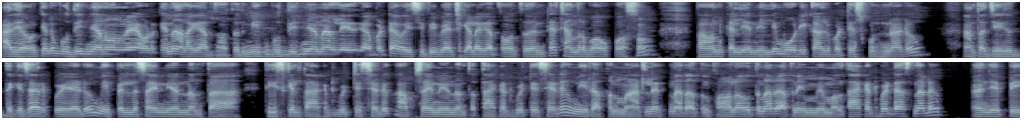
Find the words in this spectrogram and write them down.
అది ఎవరికైనా బుద్ధి జ్ఞానం ఉన్నా ఎవరికైనా అలాగే అర్థమవుతుంది. మీకు బుద్ధి జ్ఞానాలు లేదు కాబట్టి ఆ వైసీపీ బ్యాచ్కి ఎలాగే అర్థమవుతుంది అంటే చంద్రబాబు కోసం పవన్ కళ్యాణ్ వెళ్ళి మోడీ కాళ్ళు పట్టేసుకుంటున్నాడు. అంత దిగజారిపోయాడు. మీ పిల్ల సైన్యాన్ని అంతా తీసుకెళ్ళి తాకట్టు పెట్టేశాడు. కాపు సైన్యాన్ని అంతా తాకట్టు పెట్టేశాడు. మీరు అతను మాట్లాడుతున్నారు అతను ఫాలో అవుతున్నారు అతను మిమ్మల్ని తాకట్టు పెట్టేస్తున్నాడు అని చెప్పి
